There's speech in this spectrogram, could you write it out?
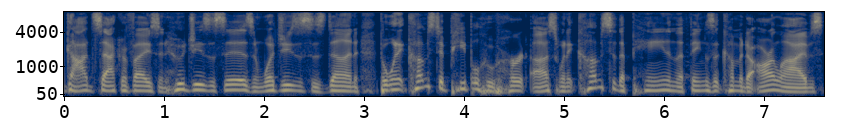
God's sacrifice and who Jesus is and what Jesus has done. But when it comes to people who hurt us, when it comes to the pain and the things that come into our lives,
